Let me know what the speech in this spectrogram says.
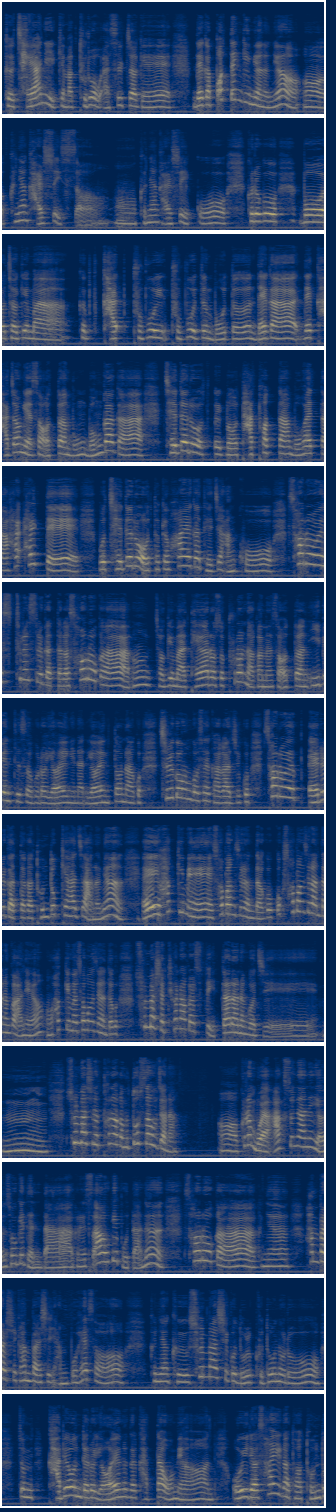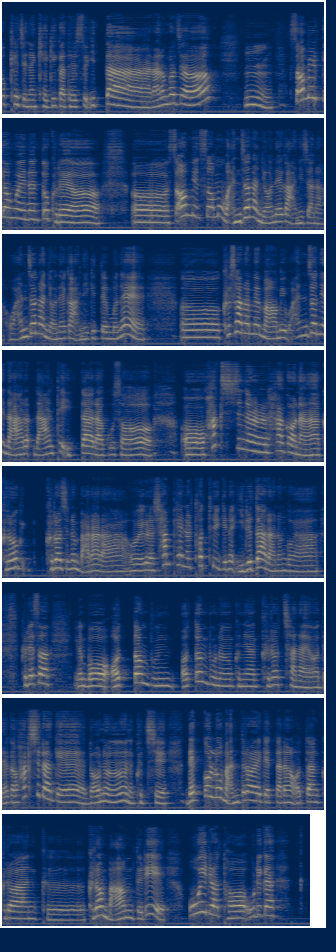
그 제안이 이렇게 막 들어왔을 적에 내가 뻗땡기면은요, 어, 그냥 갈 수 있어. 어, 그냥 갈 수 있고, 그리고 뭐, 저기 막, 그, 가, 부부, 부부든 뭐든 내가 내 가정에서 어떠한 뭔가가 제대로 뭐 다퉜다, 뭐 했다 할 때, 뭐 제대로 어떻게 화해가 되지 않고 서로의 스트레스를 갖다가 서로가, 어, 저기 막 대화로서 풀어 나가면서 어떠한 이벤트적으로 여행이나 여행 떠나고 즐거운 곳에 가가지고 서로의 애를 갖다가 돈독해 하지 않으면 에이, 홧김에 서방질 한다고 꼭 서방질 한다는 거 아니에요? 어, 홧김에 서방질 한다고 술 마시러 튀어나갈 수도 있다라는 거지. 음, 술 마시러 튀어나가면 또 싸우잖아. 어, 그럼 뭐야? 악순환이 연속이 된다. 그래, 싸우기보다는 서로가 그냥 한 발씩 한 발씩 양보해서 그냥 그 술 마시고 놀 그 돈으로 좀 가벼운 데로 여행을 갔다 오면 오히려 사이가 더 돈독해지는 계기가 될 수 있다라는 거죠. 음, 썸일 경우에는 또 그래요. 어, 썸은, 썸은 완전한 연애가 아니잖아. 완전한 연애가 아니기 때문에, 어, 그 사람의 마음이 완전히 나, 나한테 있다라고서, 어, 확신을 하거나, 그러, 그러지는 말아라. 어, 왜 그래? 샴페인을 터트리기는 이르다라는 거야. 그래서 뭐 어떤 분 어떤 분은 그냥 그렇잖아요. 내가 확실하게 너는 그치 내 걸로 만들어야겠다라는 어떠한 그러한 그 그런 마음들이 오히려 더 우리가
